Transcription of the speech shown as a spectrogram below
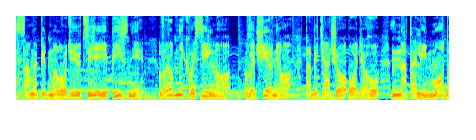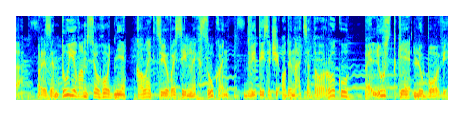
Саме під мелодію цієї пісні виробник весільного, вечірнього та дитячого одягу Наталі Мода презентує вам сьогодні колекцію весільних суконь 2011 року Пелюстки любові.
